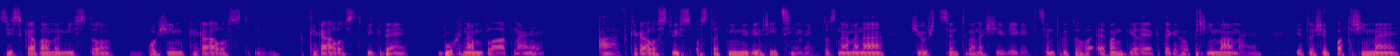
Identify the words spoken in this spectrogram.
získáváme místo v božím království, v království, kde Bůh nám vládne a v království s ostatními věřícími. To znamená, že už v centru naší víry, v centru toho evangelia, kterého přijímáme, je to, že patříme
